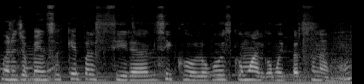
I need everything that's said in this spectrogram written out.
Bueno, yo pienso que para asistir al psicólogo es como algo muy personal, ¿no?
